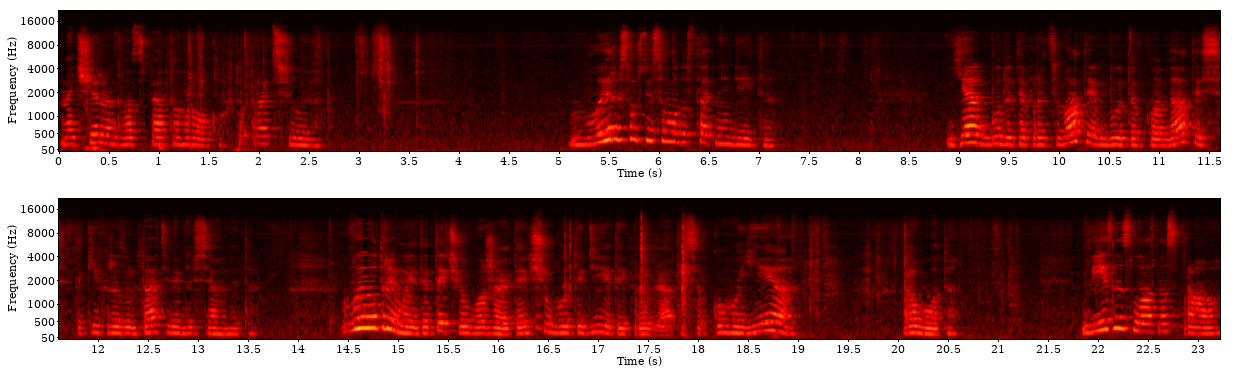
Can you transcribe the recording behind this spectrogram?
На червень 25-го року. Хто працює? Ви ресурсні самодостатні дійте. Як будете працювати, як будете вкладатись, таких результатів і досягнете. Ви отримаєте те, чого бажаєте, якщо будете діяти і проявлятися, в кого є робота. Бізнес, власна справа.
